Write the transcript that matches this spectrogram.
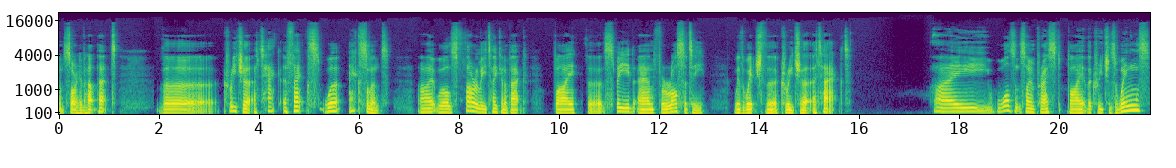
I'm sorry about that. The creature attack effects were excellent. I was thoroughly taken aback by the speed and ferocity with which the creature attacked. I wasn't so impressed by the creature's wings.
